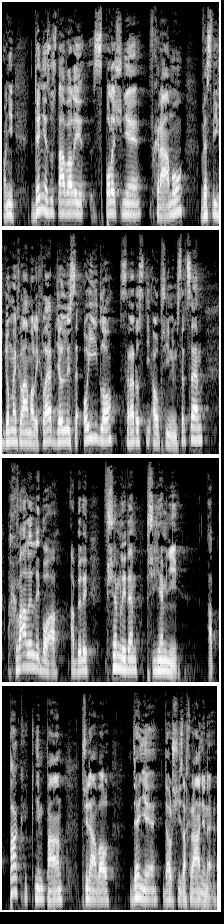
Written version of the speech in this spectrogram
Oni denně zůstávali společně v chrámu, ve svých domech lámali chléb, dělili se o jídlo s radostí a upřímným srdcem a chválili Boha a byli všem lidem příjemní. A pak k ním pán přidával denně další zachráněné.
